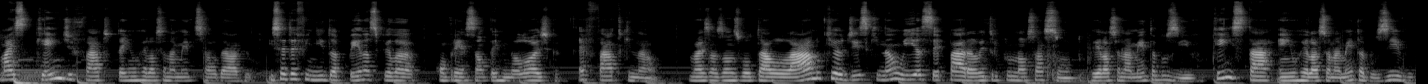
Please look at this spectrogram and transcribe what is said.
Mas quem de fato tem um relacionamento saudável? Isso é definido apenas pela compreensão terminológica? É fato que não. Mas nós vamos voltar lá no que eu disse que não ia ser parâmetro para o nosso assunto: relacionamento abusivo. Quem está em um relacionamento abusivo,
